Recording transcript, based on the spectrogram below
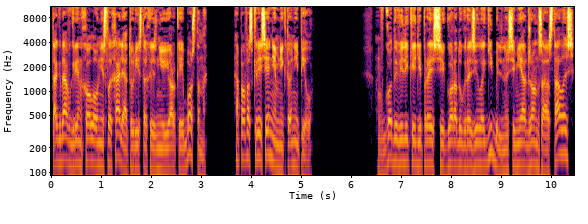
Тогда в Гринхоллоу не слыхали о туристах из Нью-Йорка и Бостона, а по воскресеньям никто не пил. В годы Великой депрессии городу грозила гибель, но семья Джонса осталась,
